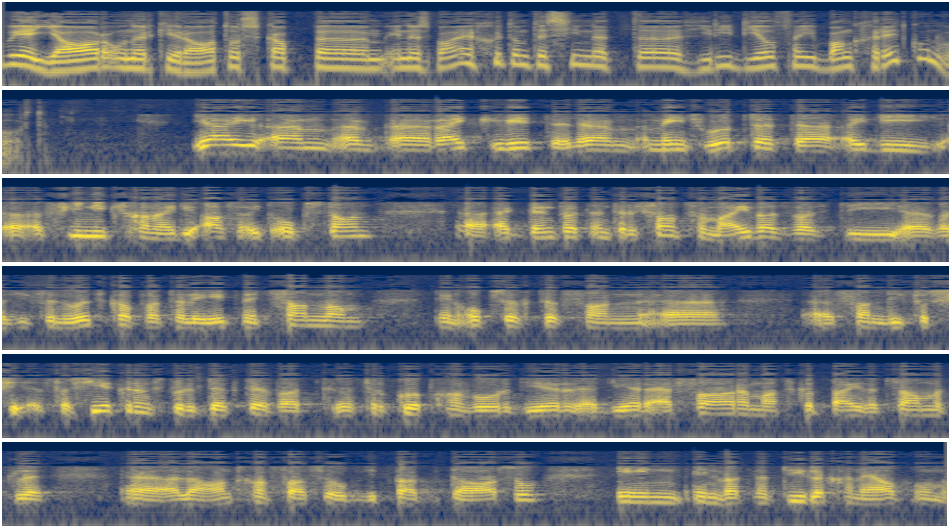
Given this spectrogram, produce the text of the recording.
2 jaar onder kuratorskap um, en is baie goed om te sien dat uh, hierdie deel van die bank gered kon word. Ja, ehm um, uh, uh, ryk weet, um, mense hoop dat uh, uit die uh, Phoenix gaan uit die as uit opstaan. Uh, ek dink wat interessant vir my was was die uh, was die vennootskap wat hulle het met Sanlam ten opsigte van uh van die verse versekeringsprodukte wat uh, verkoop gaan word deur deur ervare maatskappye wat saam met hulle uh, hulle hand gaan vashou op die pad daarso en en wat natuurlik gaan help om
